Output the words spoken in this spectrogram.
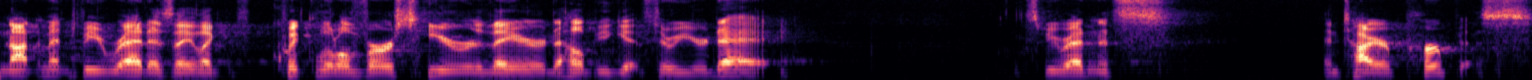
not meant to be read as a like quick little verse here or there to help you get through your day. It's to be read in its entire purpose,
